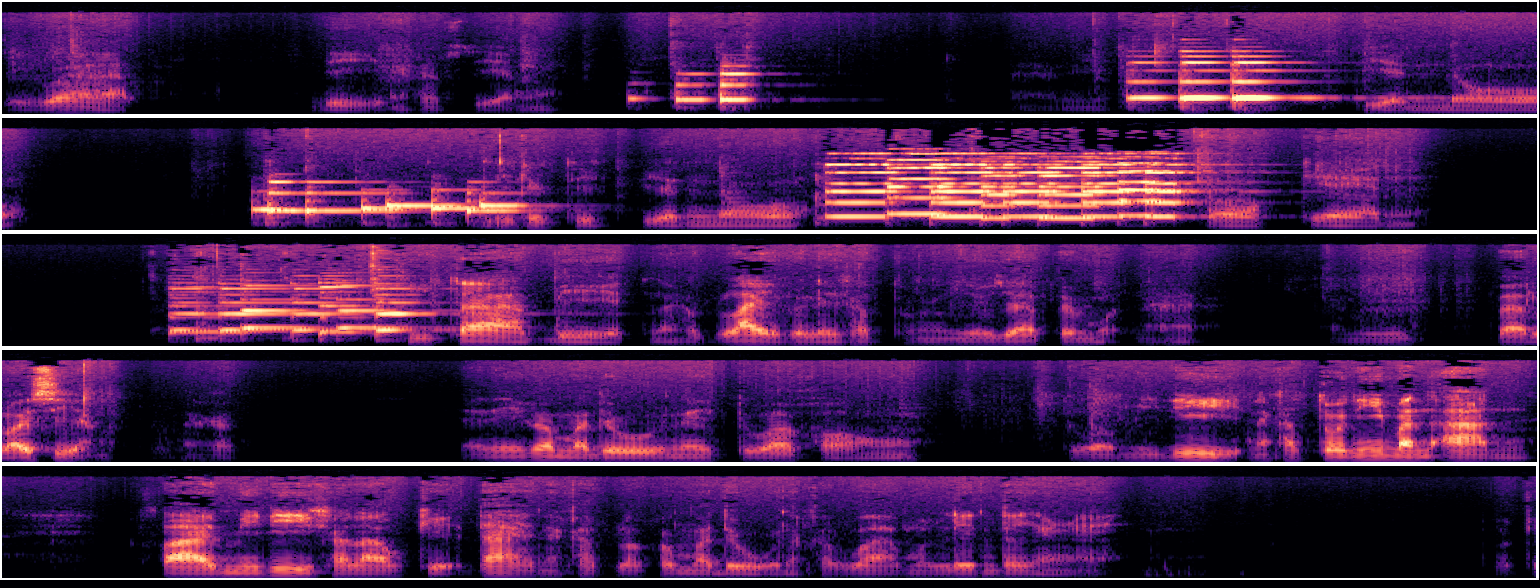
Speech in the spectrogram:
ถือว่าดีนะครับเสียงเปียโนอิเล็กทริกเปียโนออแกน กีตาร์เบสนะครับ ไล่ไปเลยครับ ตรงนี้เยอะแยะไปหมดนะฮะอันนี้แปดร้อยเสียงนะครับ อันนี้ก็มาดูในตัวของตัวมิดีนะครับ ตัวนี้มันอ่านไฟล์มิดีคาราโอเกะได้นะครับ เราก็มาดูนะครับว่ามันเล่นได้ยังไงโอเค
